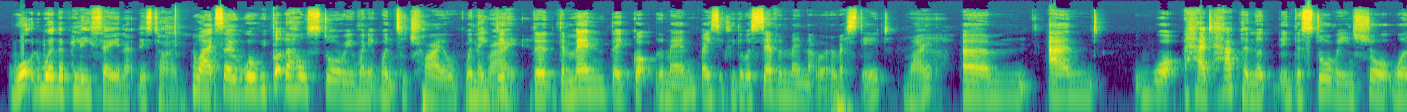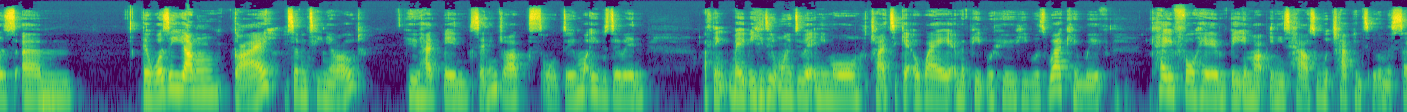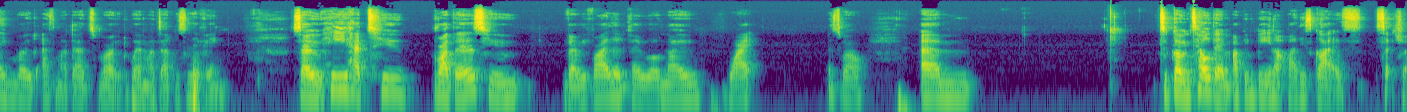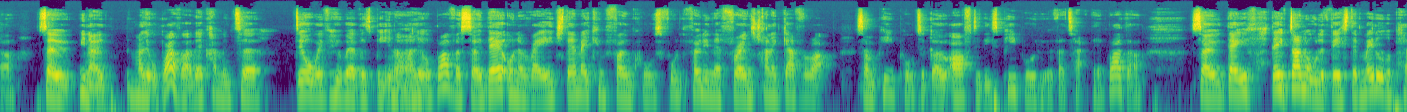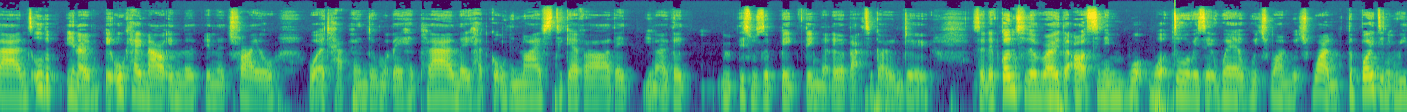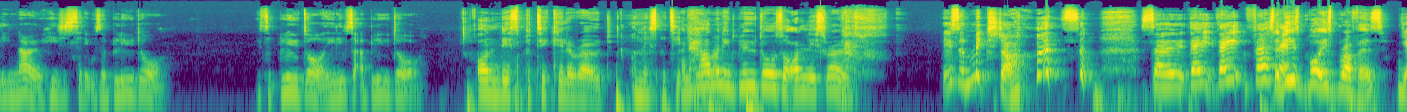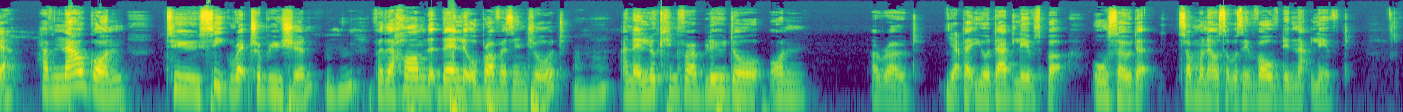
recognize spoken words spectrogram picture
What were the police saying at this time? Right. So, well, we got the whole story when it went to trial. When they Right. did the the men, they got the men. Basically, there were seven men that were arrested. Right. Um, and what had happened, the, the story in short was, um, there was a young guy, 17 year old, who had been selling drugs or doing what he was doing. I think maybe he didn't want to do it anymore, tried to get away. And the people who he was working with came for him, beat him up in his house, which happened to be on the same road as my dad's road where my dad was living. So he had two brothers who very violent, very well known, white as well. Um, to go and tell them I've been beaten up by these guys, etc. So you know, my little brother, they're coming to deal with whoever's beating up my little brother. So they're on a rage. They're making phone calls, phoning their friends, trying to gather up some people to go after these people who have attacked their brother. So they've they've done all of this. They've made all the plans. All the you know it all came out in the in the trial what had happened and what they had planned. They had got all the knives together. They you know they this was a big thing that they were about to go and do. So they've gone to the road. They're asking him what what door is it? Where which one? Which one? The boy didn't really know. He just said it was a blue door. It's a blue door. He lives at a blue door On this particular road. on this particular. And how many blue doors are on this road? It's a mixture. so, so they they first so they- these boys' brothers yeah have now gone to seek retribution mm-hmm. for the harm that their little brothers endured. Mm-hmm. And they're looking for a blue door on a road that your dad lives, but also that someone else that was involved in that lived.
